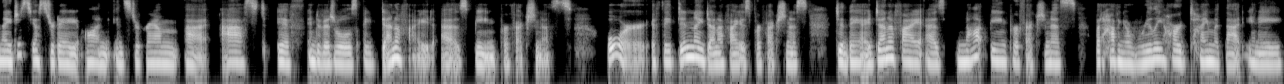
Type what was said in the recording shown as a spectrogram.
And I just yesterday on Instagram uh, asked if individuals identified as being perfectionists, or if they didn't identify as perfectionists, did they identify as not being perfectionists, but having a really hard time with that in a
